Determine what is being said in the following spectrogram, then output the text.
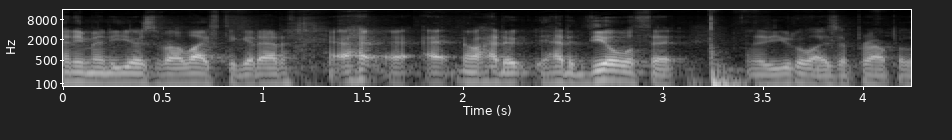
many many years of our life to get out of know how to how to deal with it and to utilize it properly.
